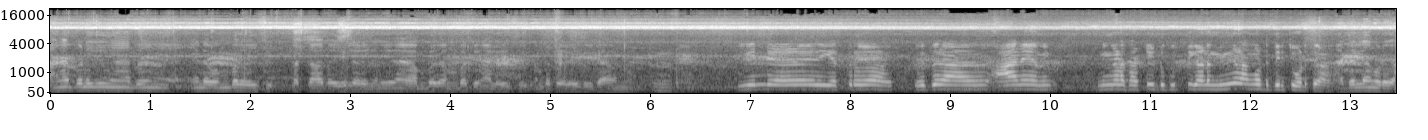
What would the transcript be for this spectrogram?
ആനപ്പണിക്ക് ഞാൻ ഇപ്പം എന്റെ ഒമ്പത് വയസ്സ് പത്താമത്തെ വയസ്സിൽ ഇറങ്ങി. ഞാൻ അമ്പത് അമ്പത്തിനാല് വയസ്സ് അമ്പത്തേഴ് വയസ്സിട്ടാകുന്നു ഇതിന്റെ ഇതിന്റെ എത്ര എത്ര ആനയെ നിങ്ങളെ തട്ടിയിട്ട് കുത്തി കാണും നിങ്ങൾ അങ്ങോട്ട് തിരിച്ചു കൊടുത്തതാണ് അതെല്ലാം കൊടുക്കും.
